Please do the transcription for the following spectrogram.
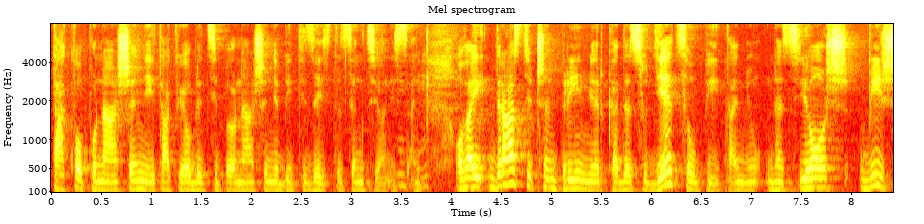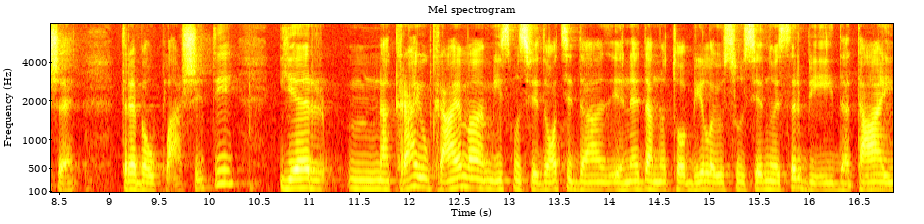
takvo ponašanje i takvi oblici ponašanja biti zaista sankcionisani. Ovaj drastičan primjer kada su djeca u pitanju nas još više treba uplašiti jer na kraju krajeva mi smo svjedoci da je nedavno to bilo i u susjednoj Srbiji i da taj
